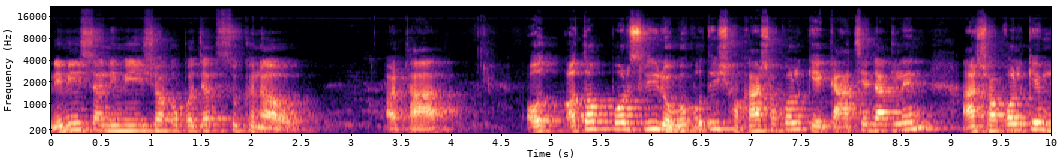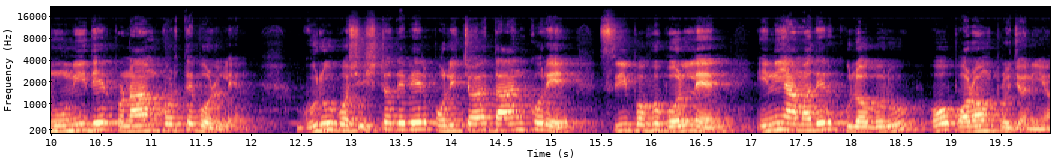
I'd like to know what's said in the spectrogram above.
निमिष निमिष उपजत सुख नौ অর্থাৎ অ- অতঃপর শ্রী রঘুপতি সখা সকলকে কাছে ডাকলেন আর সকলকে মুনিদের প্রণাম করতে বললেন গুরু বশিষ্ঠদেবের পরিচয় দান করে শ্রীপ্রভু বললেন, ইনি আমাদের কুলগুরু ও পরম পূজনীয়।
